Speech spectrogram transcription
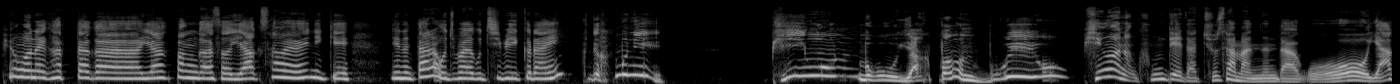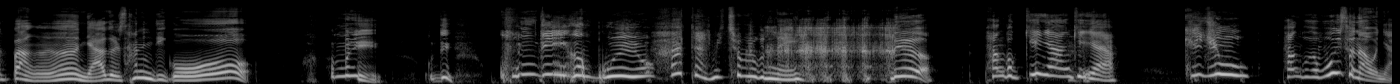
병원에 갔다가 약방 가서 약 사와야 하니까 니는 따라오지 말고 집에 있거라잉. 근데 할머니 빙원 뭐고 약방은 뭐예요? 빙어는 궁대에다 주사 맞는다고 약방은 약을 사는 디고 할머니 근데 군딩이가 뭐예요? 하다 미쳐버리겠네 너 방구 끼냐 안 끼냐 기죠 방구가 뭐에서 나오냐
